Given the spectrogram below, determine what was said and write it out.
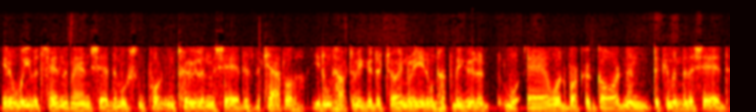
you know, we would say in the men's shed the most important tool in the shed is the cattle. You don't have to be good at joinery, you don't have to be good at uh, woodwork or gardening to come into the shed.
